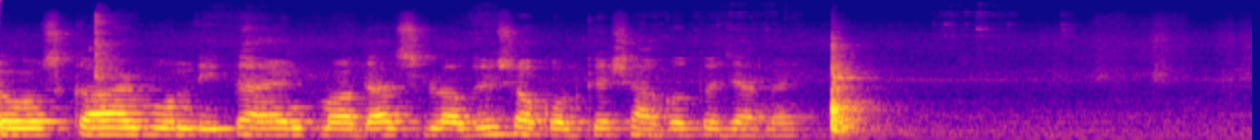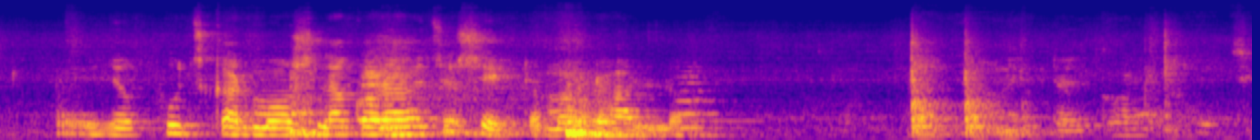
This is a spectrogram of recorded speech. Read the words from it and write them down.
নমস্কার, বন্দিতা অ্যান্ড মাদার্স ব্লগে সকলকে স্বাগত জানাই। এই যে ফুচকার মশলা করা হয়েছে সেটা মা ঢাললো। অনেকটাই করা হয়েছে।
